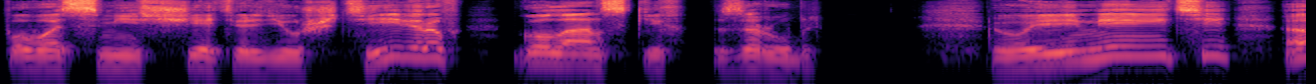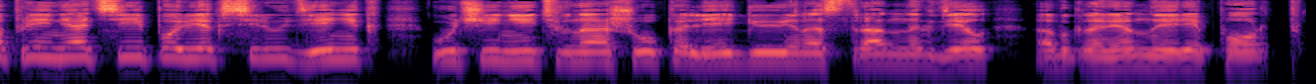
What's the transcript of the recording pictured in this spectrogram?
по восьми с четвертью штиверов голландских за рубль. Вы имеете о принятии по векселю денег учинить в нашу коллегию иностранных дел обыкновенный репорт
